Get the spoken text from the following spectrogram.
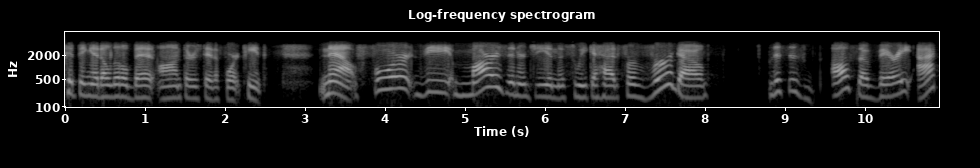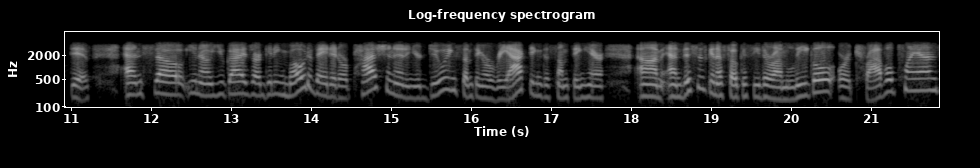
tipping it a little bit on Thursday the 14th. Now, for the Mars energy in this week ahead, for Virgo, this is also very active. And so, you know, you guys are getting motivated or passionate and you're doing something or reacting to something here. Um, and this is going to focus either on legal or travel plans,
